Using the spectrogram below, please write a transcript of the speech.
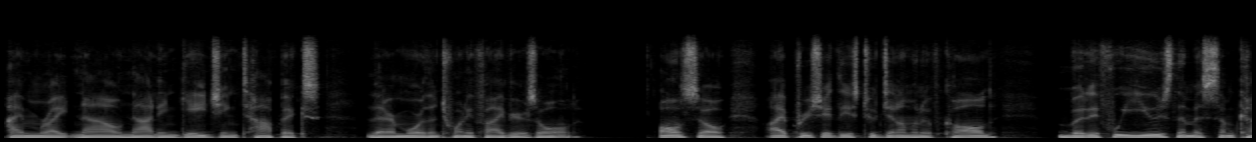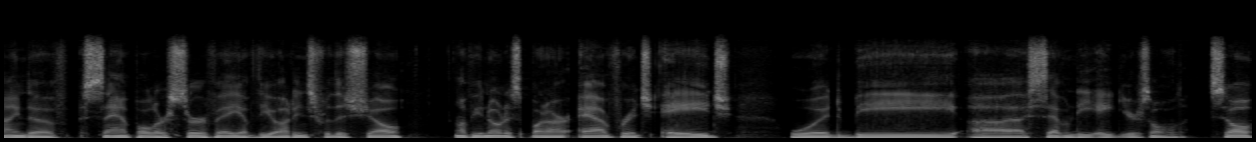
I'm right now not engaging topics that are more than 25 years old. Also, I appreciate these two gentlemen who've called, but if we use them as some kind of sample or survey of the audience for this show, if you notice, but our average age would be uh, 78 years old. So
